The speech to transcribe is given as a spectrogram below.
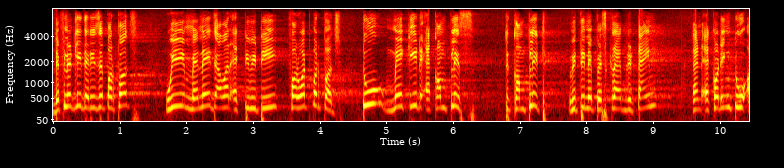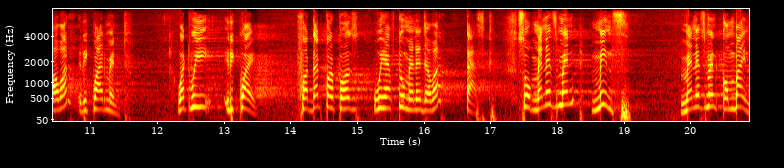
definitely there is a purpose. We manage our activity for what purpose? To make it accomplish to complete within a prescribed time and according to our requirement. What we require. For that purpose we have to manage our task so management means management combine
